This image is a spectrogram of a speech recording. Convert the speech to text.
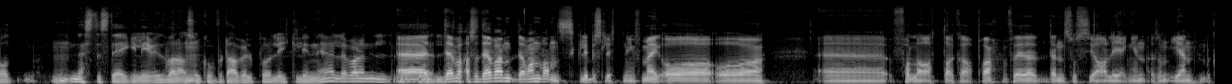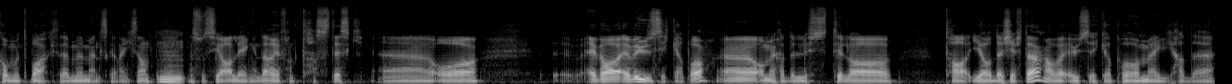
og mm. neste steg i livet? Var han så mm. komfortabel på like linje, eller var det en eh, det, var, altså, det, var en, det var en vanskelig beslutning for meg å, å eh, forlate Capra. For den sosiale gjengen som igjen vi kommer tilbake til med menneskene. ikke sant? Mm. Den sosiale gjengen der er jo fantastisk. Eh, og jeg var, jeg var usikker på eh, om jeg hadde lyst til å ta, gjøre det skiftet. Jeg var usikker på om jeg hadde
